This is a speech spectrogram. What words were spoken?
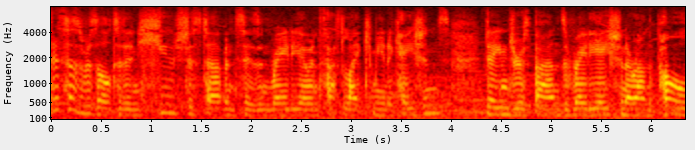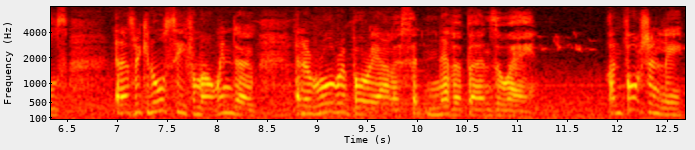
This has resulted in huge disturbances in radio and satellite communications, dangerous bands of radiation around the poles, and as we can all see from our window, an aurora borealis that never burns away. Unfortunately,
